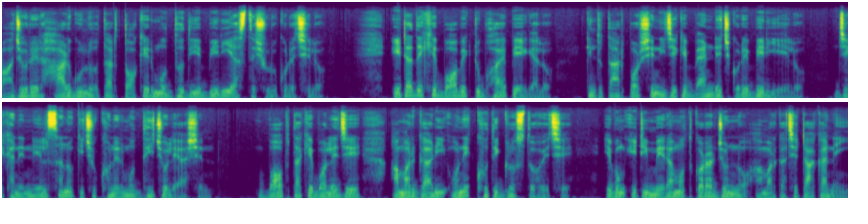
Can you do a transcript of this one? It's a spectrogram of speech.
পাজরের হাড়গুলো তার ত্বকের মধ্য দিয়ে বেরিয়ে আসতে শুরু করেছিল। এটা দেখে বব একটু ভয় পেয়ে গেল, কিন্তু তারপর সে নিজেকে ব্যান্ডেজ করে বেরিয়ে এলো, যেখানে নেলসানও কিছুক্ষণের মধ্যেই চলে আসেন। বব তাকে বলে যে, আমার গাড়ি অনেক ক্ষতিগ্রস্ত হয়েছে, এবং এটি মেরামত করার জন্য আমার কাছে টাকা নেই।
